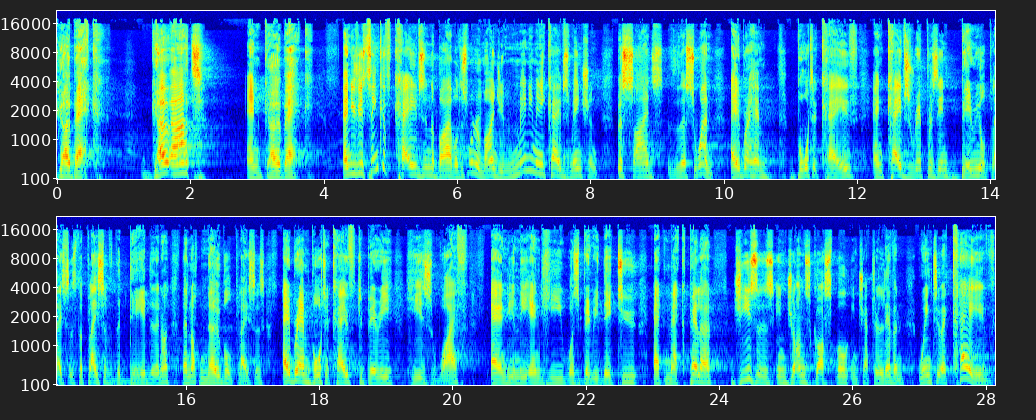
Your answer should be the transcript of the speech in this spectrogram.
go back. Go out and go back. And if you think of caves in the Bible, just want to remind you many, many caves mentioned besides this one. Abraham bought a cave, and caves represent burial places, the place of the dead. They're not, they're not noble places. Abraham bought a cave to bury his wife, and in the end, he was buried there too at Machpelah. Jesus, in John's Gospel, in chapter 11, went to a cave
